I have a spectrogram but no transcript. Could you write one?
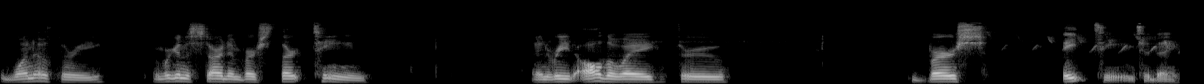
103, and we're going to start in verse 13 and read all the way through verse 18 today.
